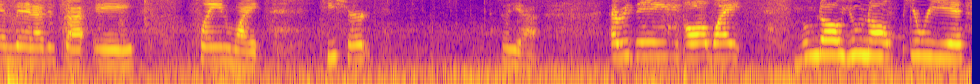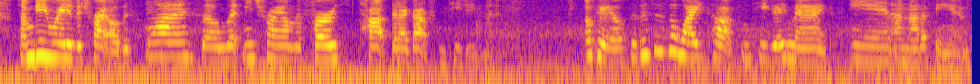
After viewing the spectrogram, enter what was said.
And then I just got a plain white t-shirt. So yeah, everything all white. You know, you know, period. So I'm getting ready to try all this on. So let me try on the first top that I got from TJ Maxx. Okay, so this is the white top from TJ Maxx, and I'm not a fan.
